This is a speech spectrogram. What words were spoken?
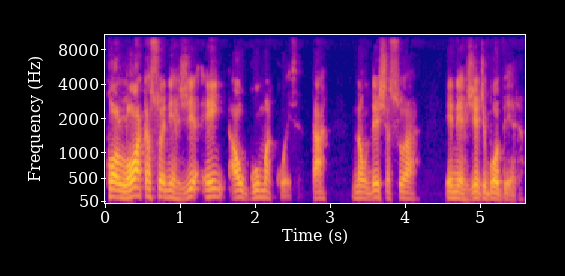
coloca a sua energia em alguma coisa, tá? Não deixa a sua energia de bobeira.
